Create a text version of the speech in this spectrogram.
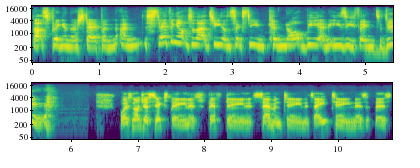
that spring in their step. And and stepping up to that tee on 16 cannot be an easy thing to do. Well, it's not just 16, it's 15, it's hmm. 17, it's 18. There's there's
